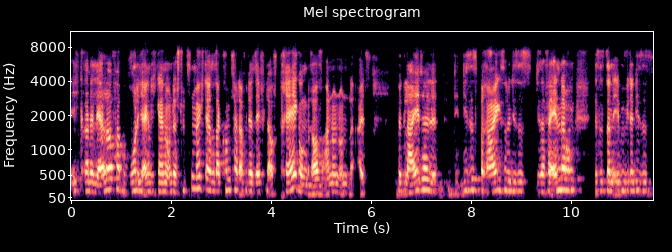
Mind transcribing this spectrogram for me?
ich gerade Leerlauf habe, obwohl ich eigentlich gerne unterstützen möchte? Also da kommt es halt auch wieder sehr viel auf Prägung drauf an und, und als Begleiter dieses Bereichs oder dieses, dieser Veränderung ist es dann eben wieder dieses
